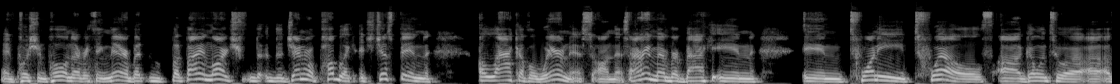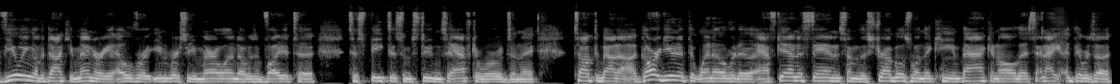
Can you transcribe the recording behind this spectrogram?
and push and pull and everything there. But but by and large, the, the general public, it's just been a lack of awareness on this. I remember back in in 2012 uh, going to a, a, viewing of a documentary over at University of Maryland. I was invited to to speak to some students afterwards, and they talked about a, a guard unit that went over to Afghanistan and some of the struggles when they came back and all this. And I there was a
